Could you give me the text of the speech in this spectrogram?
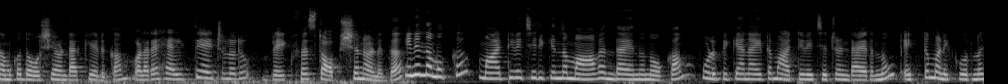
നമുക്ക് ദോശ ഉണ്ടാക്കിയെടുക്കാം വളരെ ഹെൽത്തി ആയിട്ടുള്ളൊരു ബ്രേക്ക്ഫാസ്റ്റ് ഓപ്ഷനാണിത് ഇനി നമുക്ക് മാറ്റി വെച്ചിരിക്കുന്ന മാവ് എന്തായെന്ന് നോക്കാം. പുളിപ്പിക്കാനായിട്ട് മാറ്റി വെച്ചിട്ടുണ്ടായിരുന്നു. എട്ട് മണിക്കൂറിന്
